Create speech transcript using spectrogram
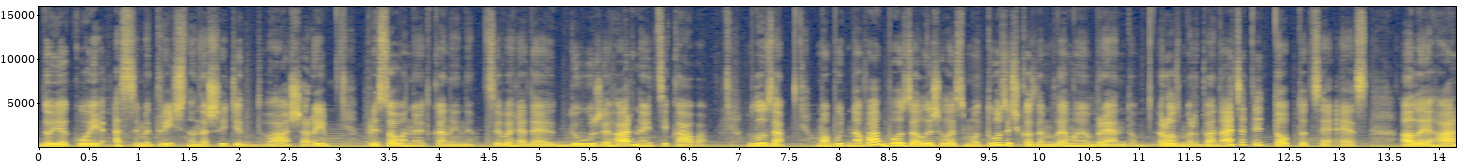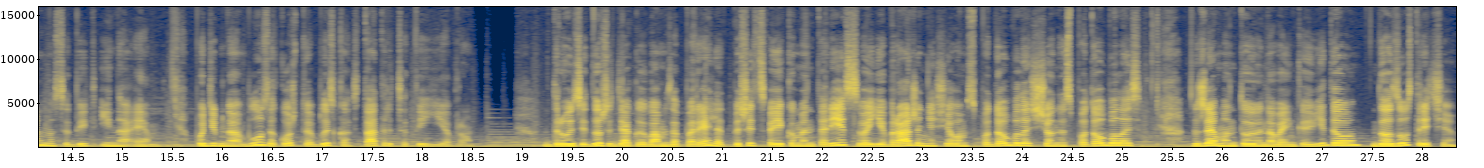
до якої асиметрично нашиті два шари пресованої тканини. Це виглядає дуже гарно і цікаво. Блуза, мабуть, нова, бо залишилась мотузочка з емблемою бренду. Розмір 12, тобто це S, але гарно сидить і на М. Подібна блуза коштує близько 130 євро. Друзі, дуже дякую вам за перегляд. Пишіть свої коментарі, свої враження, що вам сподобалось, що не сподобалось. Вже монтую новеньке відео. До зустрічі!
